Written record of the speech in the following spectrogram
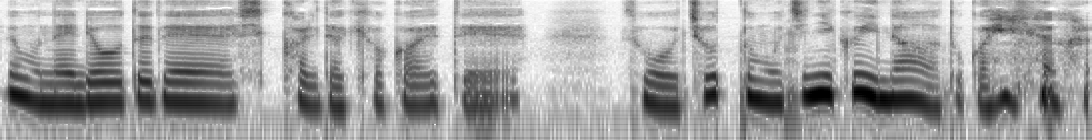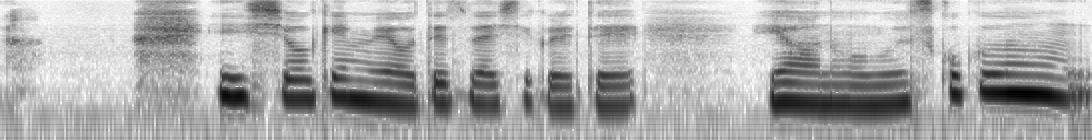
う。でもね両手でしっかり抱きかかえてそうちょっと持ちにくいなとか言いながら 一生懸命お手伝いしてくれていやあの息子くん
